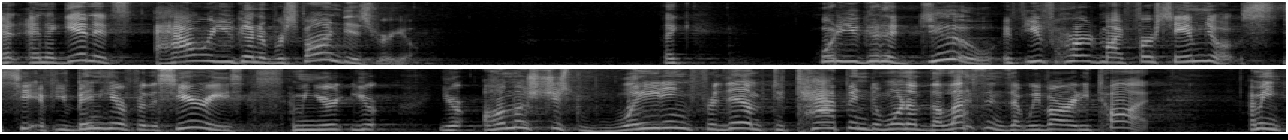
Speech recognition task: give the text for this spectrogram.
And, and again, it's how are you going to respond, Israel? Like, what are you going to do? If you've heard my first Samuel, see, if you've been here for the series, I mean, you're, you're you're almost just waiting for them to tap into one of the lessons that we've already taught. I mean,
